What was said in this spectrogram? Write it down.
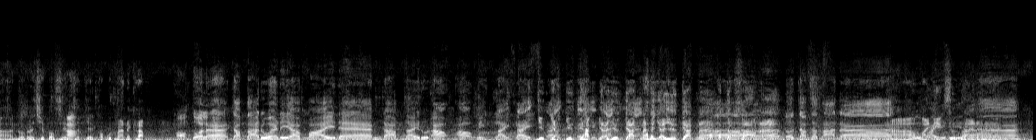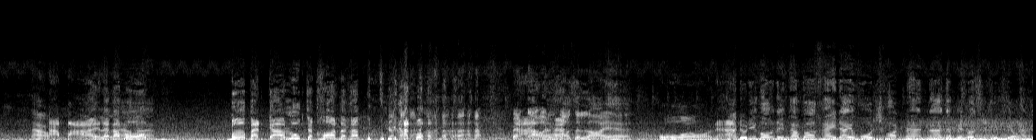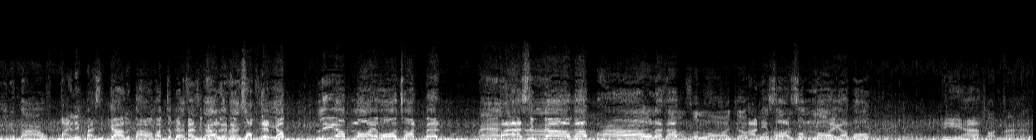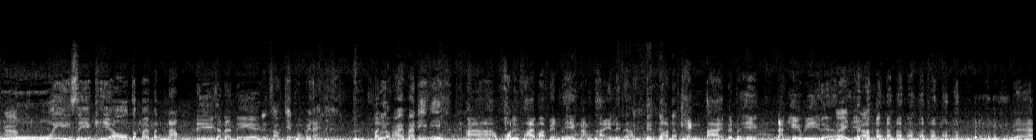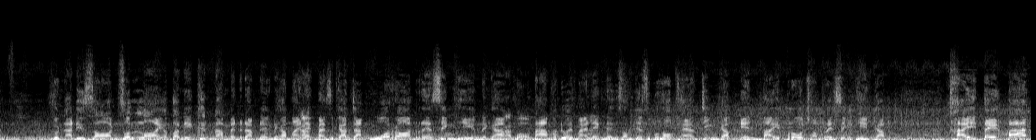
อ่านุรชิตบอกเสียงอะชัดเจนขอบคุณมากนะครับ ออกตัวแล้วฮะจับตาดูให้ดีครับไฟแดงดับในรุ่นเอ้าเอ้ามีไหลไหลยึกยักยึกยักอย่ายึกยักนะอย่ายึกยักนะเขาจับฟาวล์นะโดนจับสตาร์ทนะอ่าดูไม้เอกดีๆสุดท้ายนะฮะอ้าวอ่าไปแล้วครับผมเบอร์ 89 ลูกจะคลอดแล้วครับทีมงานบอกแปดเก้าเอาอละดิฮะศรสันลอยฮะโอ้นะฮะอ่าดูที่โค้งหนึ่งครับว่าใครได้โฮช็อตนะฮะน่าจะเป็นรถสีเขียวคันนี้หรือเปล่า หมายเลข 89 หรือเปล่าครับจะเป็น 89 หรือ 127 ครับ เรียบร้อยโฮช็อตเป็น 89 ครับเอาละครับอดิศรสนลอยจากอดิศรสนลอยครับผม นี่ฮะโฮช็อตมาฮะโอ้ยสีเขียวทำไมมันนำดีขนาดนี้หนึ่งสองเจ็ดผมไปไหนคอลิฟายมาดีดีอ่าคอลิฟายมาเป็นพระเอกหนังไทยเลยนะครับ ตอนแข่งตายเป็นพระเอกหนังเอวีเลย เฮ้ย เดี๋ยวนะฮะ คุณอดิศรสนลอยครับตอนนี้ขึ้นนำเป็นอันดับหนึ่งนะครับ หมายเลข 89 จากหัวร้อนเรซซิ่งทีมนะครับ ครับผม ตามมาด้วยหมายเลข 127 สุภโชคแสนจริงครับ N b i Pro Shop Racing Team ครับ ใครเตะปั๊ก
